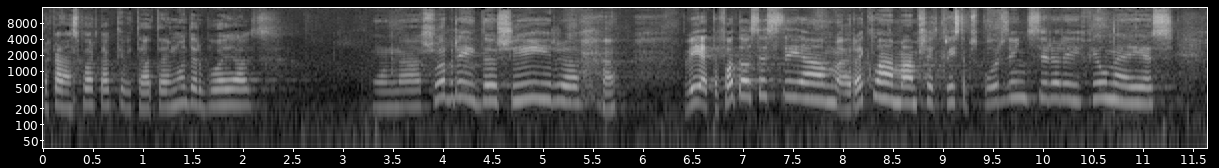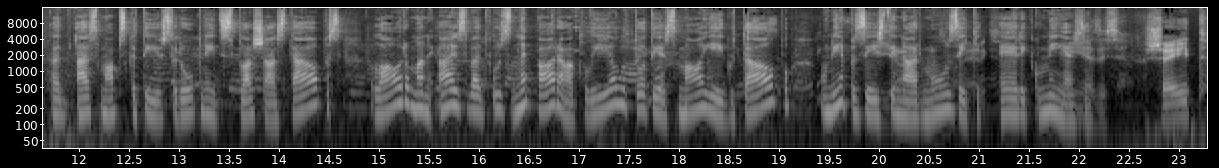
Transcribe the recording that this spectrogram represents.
ar kādām sporta aktivitātēm nodarbojās. Un šobrīd šī ir vieta fotosesijām, reklāmām. Šeit Kristaps Porziņš ir arī filmējies. Kad esmu apskatījusi rūpnīcas plašās telpas, Laura mani aizved uz nepārāk lielu, toties mājīgu telpu un iepazīstina ar mūziķi Ēriku Miezi. Šeit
